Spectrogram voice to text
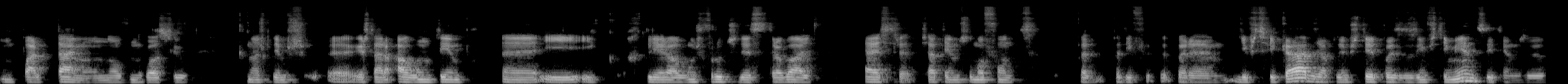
um part-time, um novo negócio que nós podemos eh, gastar algum tempo eh, e, e recolher alguns frutos desse trabalho extra, já temos uma fonte para, para, para, diversificar, já podemos ter depois os investimentos e temos, uh,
